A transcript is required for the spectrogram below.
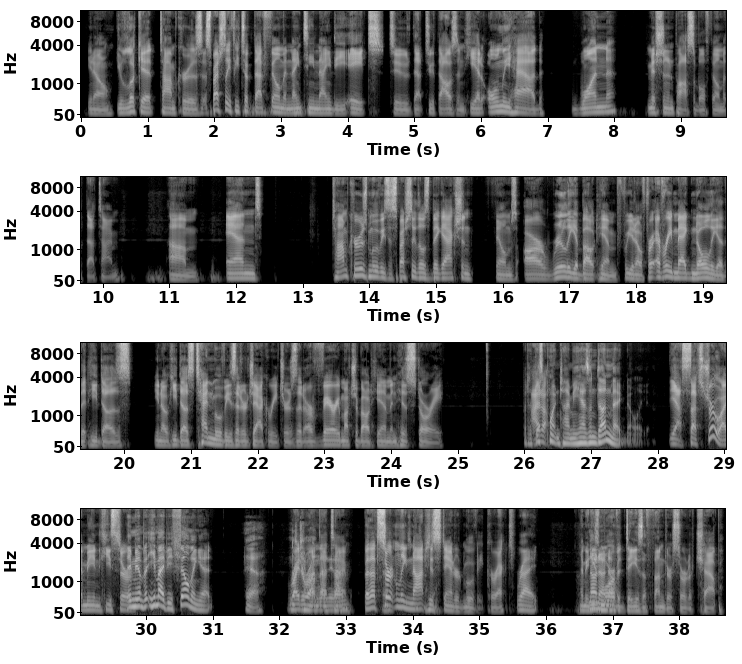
you know, you look at Tom Cruise, especially if he took that film in 1998 to that 2000, he had only had one Mission Impossible film at that time. Um, and Tom Cruise movies, especially those big action films, are really about him. For you know, for every Magnolia that he does, you know, he does 10 movies that are Jack Reachers that are very much about him and his story. But at this point in time, he hasn't done Magnolia. Yes, that's true. I mean, he served I mean, but he might be filming it, Yeah. right around that 99. time. But that's Yeah. certainly not his standard movie, correct? right? I mean, No, he's no, more no. of a Days of Thunder sort of chap.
